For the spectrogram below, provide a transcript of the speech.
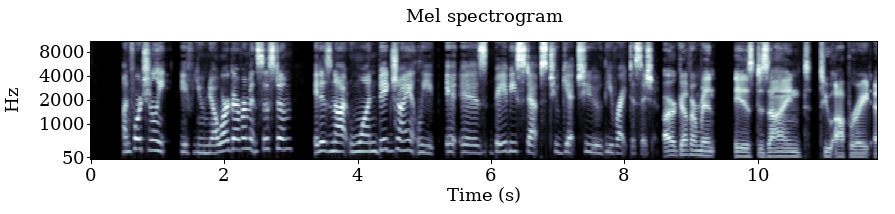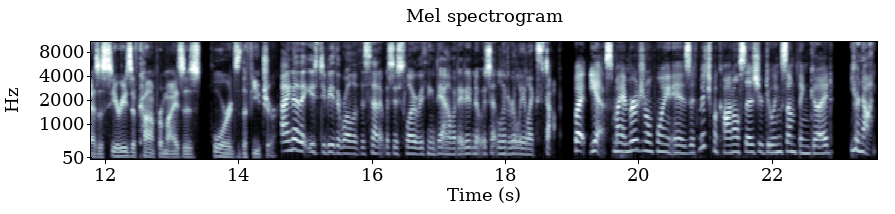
unfortunately, if you know our government system, it is not one big giant leap. It is baby steps to get to the right decision. Our government is designed to operate as a series of compromises towards the future. I know that used to be the role of the Senate was to slow everything down, but I didn't know it was to literally like stop. But yes, my original point is if Mitch McConnell says you're doing something good, you're not.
